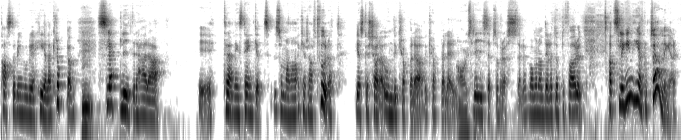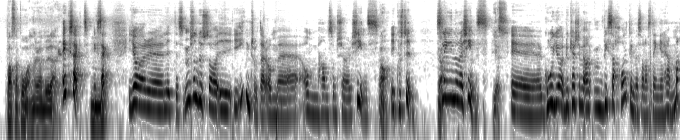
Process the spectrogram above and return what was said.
pass där du involverar hela kroppen. Mm. Släpp lite det här eh, träningstänket som man kanske haft förr att jag ska köra underkropp eller överkropp eller ja, triceps och bröst eller vad man har delat upp det förut. Att slänga in helkroppsövningar. Passa på när du ändå är där. Exakt, mm. exakt. Gör eh, lite som du sa i, i introt där om, eh, om han som kör chins ja. i kostym. Släng ja. in några chins. Yes. Eh, gå och gör, du kanske, vissa har ju till och med sådana stänger hemma.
